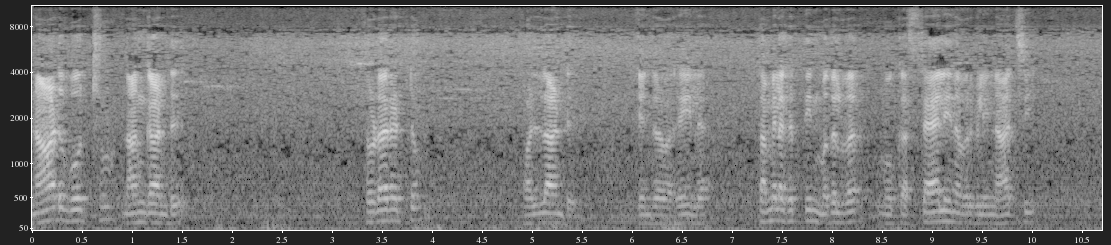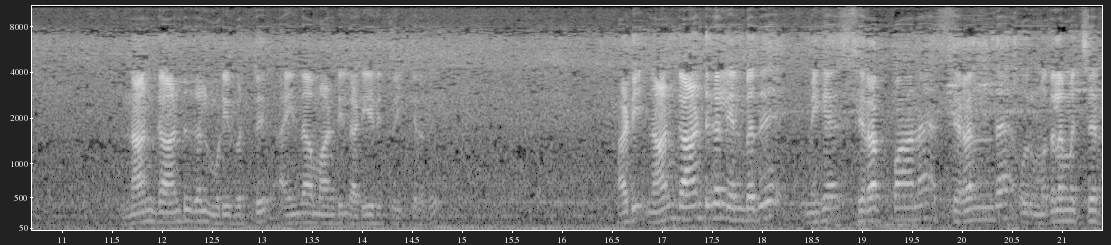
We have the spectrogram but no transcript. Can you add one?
நாடு போற்றும் நான்காண்டு தொடரட்டும் பல்லாண்டு என்ற வகையில் தமிழகத்தின் முதல்வர் மு க ஸ்டாலின் அவர்களின் ஆட்சி நான்கு ஆண்டுகள் முடிவெட்டு ஐந்தாம் ஆண்டில் அடியெடுத்து வைக்கிறது. அடி நான்கு ஆண்டுகள் என்பது மிக சிறப்பான சிறந்த ஒரு முதலமைச்சர்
